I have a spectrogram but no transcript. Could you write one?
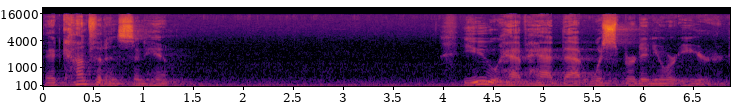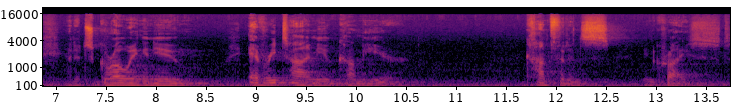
They had confidence in Him. You have had that whispered in your ear, and it's growing in you every time you come here. Confidence in Christ.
